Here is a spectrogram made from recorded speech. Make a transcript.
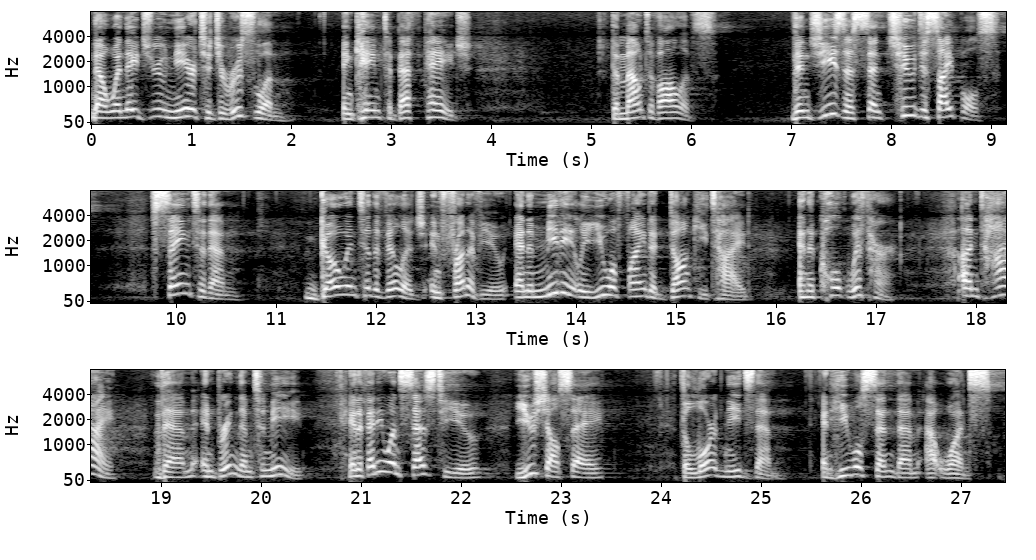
Now, when they drew near to Jerusalem and came to Bethphage, the Mount of Olives, then Jesus sent two disciples, saying to them, Go into the village in front of you, and immediately you will find a donkey tied and a colt with her. Untie them and bring them to me. And if anyone says to you, you shall say, The Lord needs them, and he will send them at once.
